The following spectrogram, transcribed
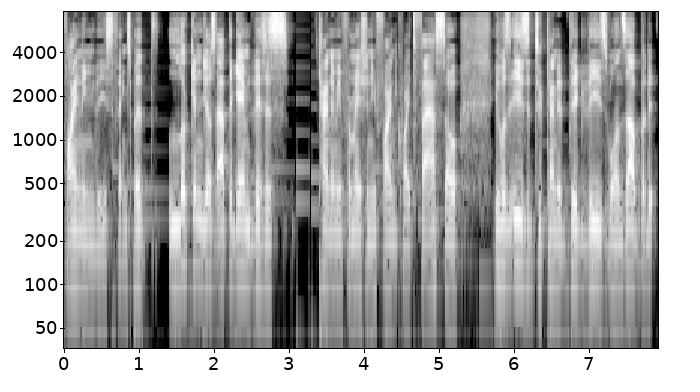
finding these things. But looking just at the game, this is kind of information you find quite fast, so it was easy to kind of dig these ones up. But it,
